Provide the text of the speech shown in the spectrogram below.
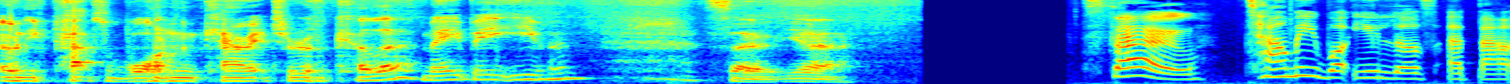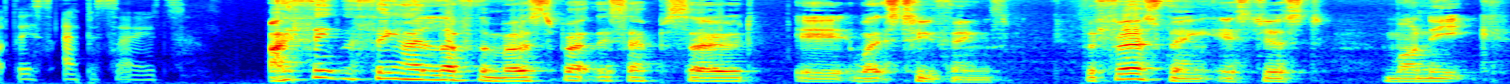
only perhaps one character of color, maybe even. So yeah, So, tell me what you love about this episode. I think the thing I love the most about this episode is well, it's two things. The first thing is just Monique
